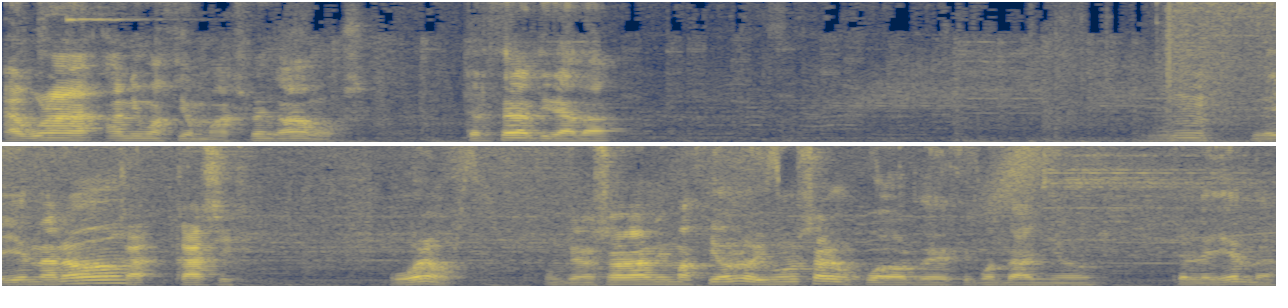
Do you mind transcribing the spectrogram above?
alguna animación más. Venga, vamos. Tercera tirada. Mm, leyenda no. Ca- casi. Bueno, aunque no salga animación, lo mismo no sale un jugador de 50 años que es leyenda.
